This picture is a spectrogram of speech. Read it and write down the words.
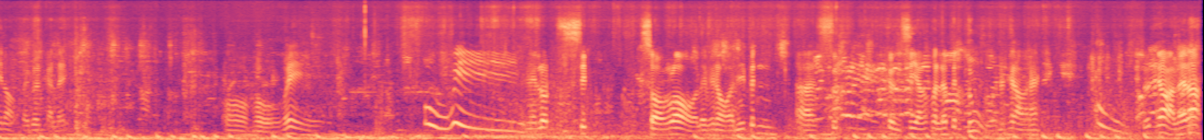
พี่น้องไปเบิ่งกันเลยโอ้โหเว้ยอู้วิในรถสิบ สองล้อเลยพี่น้องอันนี้เป็นอ่าสุดเครื่องเสียงคนแล้วเป็นตู้นะพี่น้องนะอู้สุดยอดเลยเนาะ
